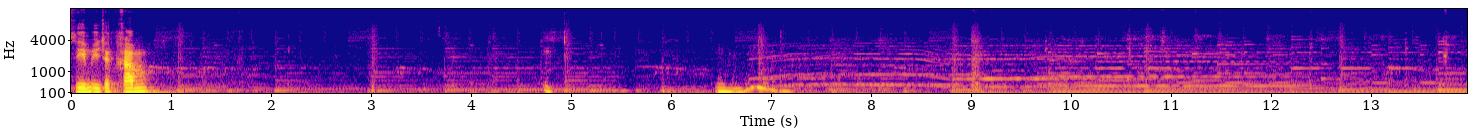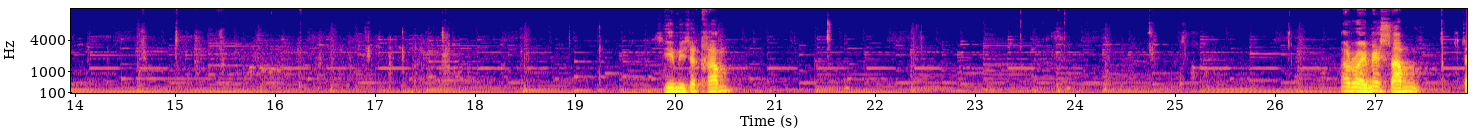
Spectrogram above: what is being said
ซิมอีกจะคำ ชิมอีกสักคำอร่อยไม่ซ้ำจ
